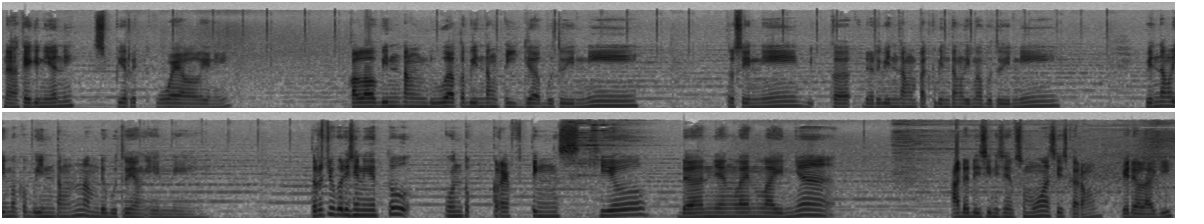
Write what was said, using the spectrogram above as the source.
nah kayak ginian nih spirit well ini kalau bintang 2 ke bintang 3 butuh ini. Terus ini ke dari bintang 4 ke bintang 5 butuh ini. Bintang 5 ke bintang 6 dia butuh yang ini. Terus juga di sini itu untuk crafting skill dan yang lain-lainnya ada di sini semua sih sekarang. Beda lagi.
